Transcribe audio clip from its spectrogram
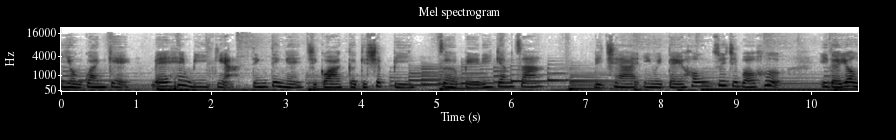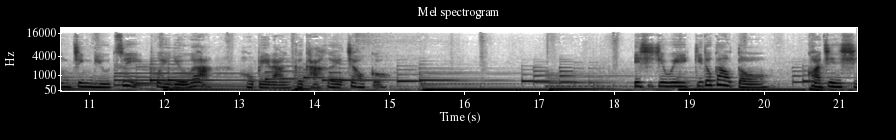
医用关节、买显微镜等等的一寡高级设备做病理检查，而且因为地方水质无好，伊就用蒸馏水配药啊，互病人阁较好的照顾。伊是一位基督教徒，看诊时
